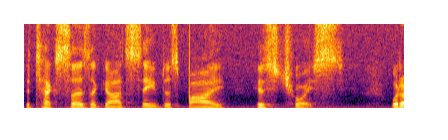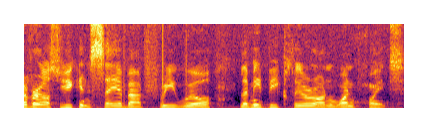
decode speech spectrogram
The text says that God saved us by his choice. Whatever else you can say about free will, let me be clear on one point.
